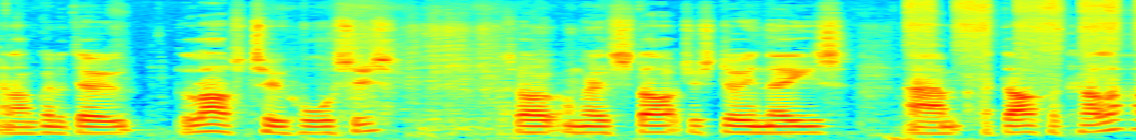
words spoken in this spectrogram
And I'm going to do the last two horses. So I'm going to start just doing these um, a darker colour.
